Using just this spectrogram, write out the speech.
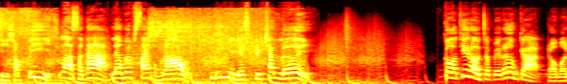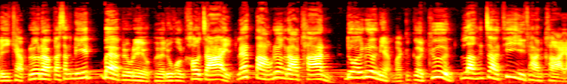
ที่ช้อปปี้ลาซาด้าและเว็บไซต์ของเรา ลิงก์ใน description เลย ก่อนที่เราจะไปเริ่มกันเรามารีแคปเรื่องราวกันสักนิด แบบเร็วๆ เพื่อทุกคนเข้าใจ และตามเรื่องราวทัน โดยเรื่องเนี่ยมันก็เกิดขึ้น หลังจากที่อีธานคาย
